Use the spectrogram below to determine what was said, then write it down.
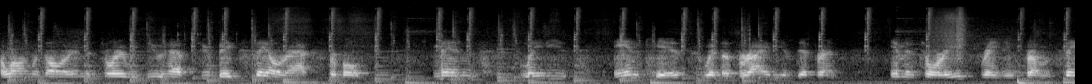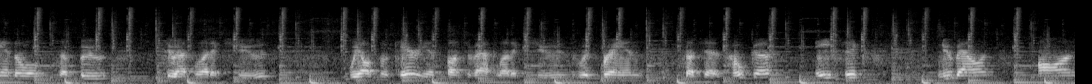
Along with all our inventory, we do have two big sale racks for both men's, ladies, and kids with a variety of different inventory ranging from sandals to boots to athletic shoes. We also carry a bunch of athletic shoes with brands such as Hoka, Asics, New Balance, On,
